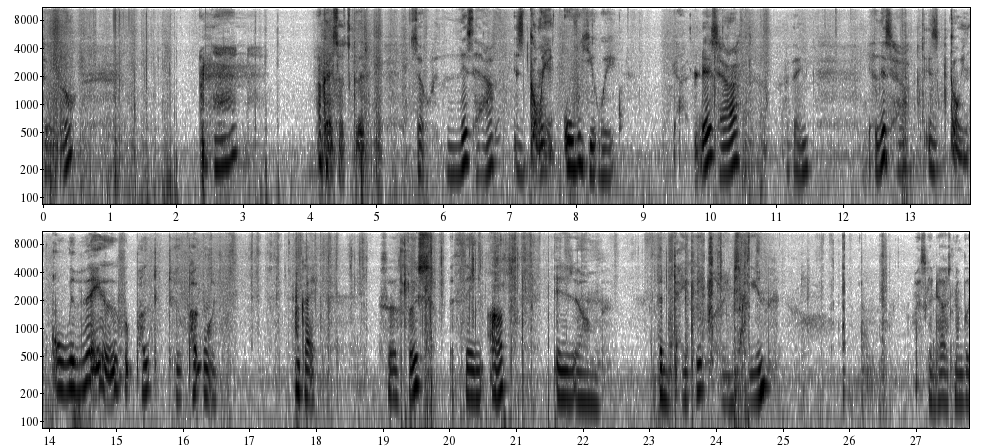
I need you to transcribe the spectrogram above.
There we go. And then, okay, so it's good. So this half is going over here. Wait, yeah, this half, I think. Yeah, this half is going over there for part two, part one. Okay, so the first thing up is um the diaper playing screen. That's gonna tell us number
